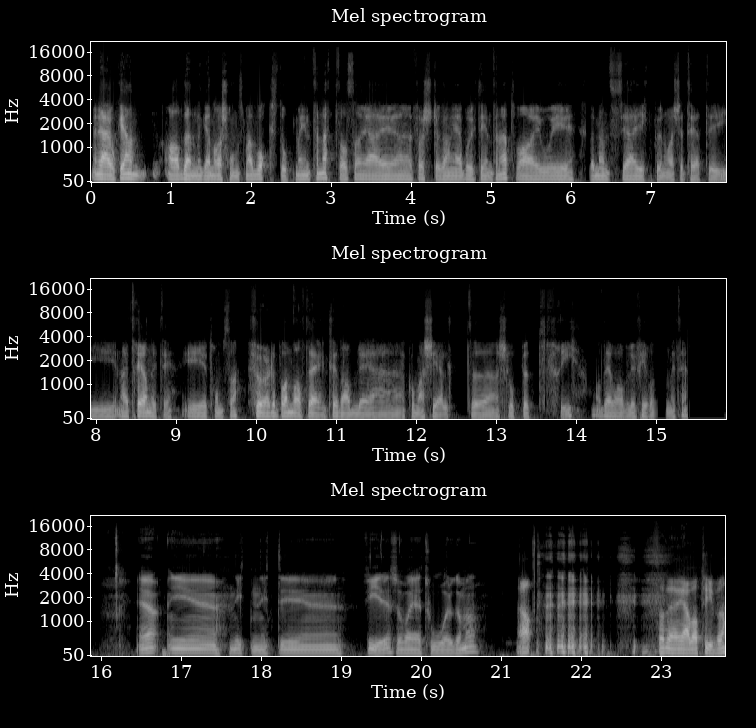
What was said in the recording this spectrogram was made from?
Men jeg er jo ikke en av den generasjonen som er vokst opp med internett. Altså jeg, eh, Første gang jeg brukte internett, var jo i, mens jeg gikk på universitetet i nei, 93 i Tromsø. Før det på en måte egentlig da ble kommersielt uh, sluppet fri. Og det var vel i 94. Ja, i eh, 1994 så var jeg to år gammel. Ja. Så det, jeg var 20.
